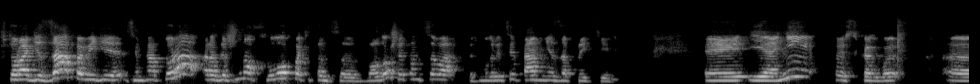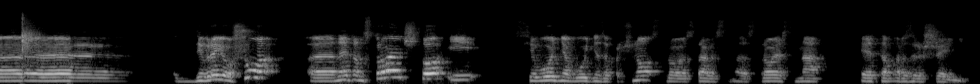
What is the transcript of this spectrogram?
что ради заповеди Симхат разрешено хлопать и танцевать, в ладоши танцевать. То есть мудрецы там не запретили. Э, и они, то есть как бы э, Деврей Ошуа э, на этом строят, что и сегодня будет не запрещено, строясь, строясь на этом разрешении.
